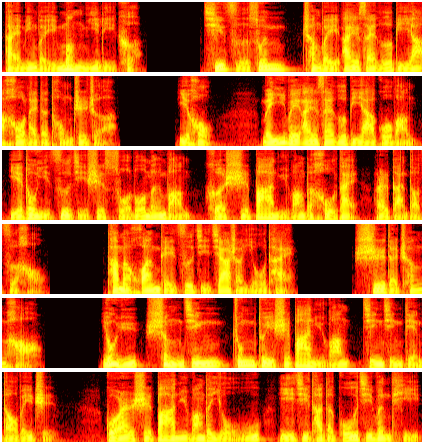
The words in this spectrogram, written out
改名为孟尼里克，其子孙成为埃塞俄比亚后来的统治者。以后，每一位埃塞俄比亚国王也都以自己是所罗门王和十八女王的后代而感到自豪。他们还给自己加上犹太师的称号。由于圣经中对十八女王仅仅点到为止，故而十八女王的有无以及她的国籍问题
